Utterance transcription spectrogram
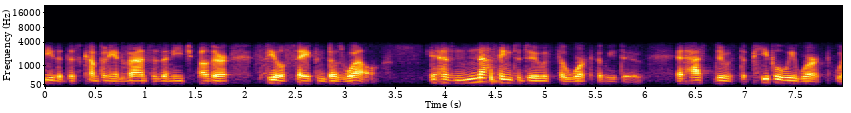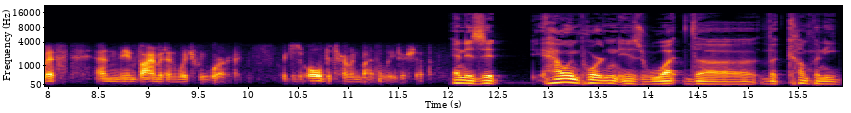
see that this company advances and each other feels safe and does well. It has nothing to do with the work that we do. It has to do with the people we work with and the environment in which we work, which is all determined by the leadership. And is it how important is what the the company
